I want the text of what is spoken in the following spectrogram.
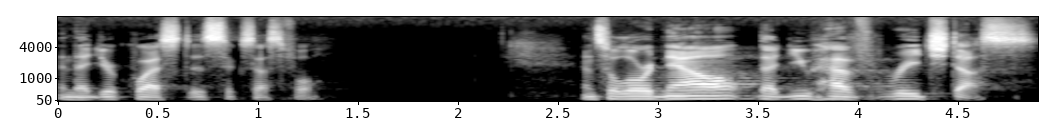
and that your quest is successful. And so, Lord, now that you have reached us,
